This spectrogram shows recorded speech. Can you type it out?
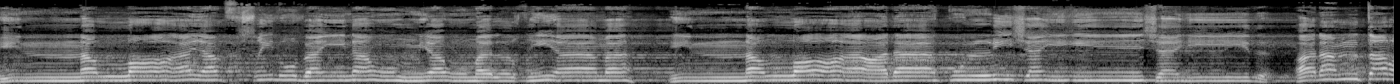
إن الله يفصل بينهم يوم القيامة إن الله على كل شيء شهيد ألم تر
